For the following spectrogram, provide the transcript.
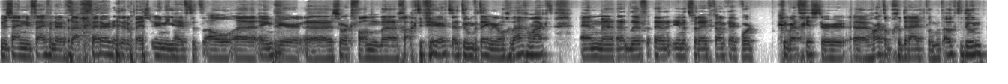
We zijn nu 35 dagen verder. De Europese Unie heeft het al uh, één keer uh, soort van uh, geactiveerd en toen meteen weer ongedaan gemaakt. En de, in het Verenigd Koninkrijk wordt, werd gisteren hardop gedreigd om het ook te doen.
